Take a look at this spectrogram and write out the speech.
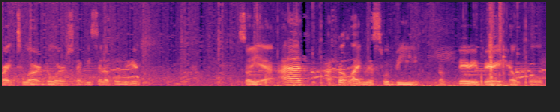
Right to our doors that we set up over here. So yeah, I, I felt like this would be a very, very helpful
